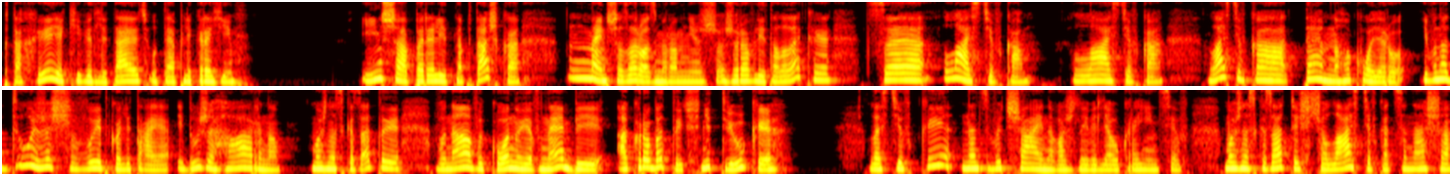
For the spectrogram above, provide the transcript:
птахи, які відлітають у теплі краї. Інша перелітна пташка, менша за розміром, ніж журавлі та лелеки, це ластівка. Ластівка. Ластівка темного кольору, і вона дуже швидко літає і дуже гарно. Можна сказати, вона виконує в небі акробатичні трюки. Ластівки надзвичайно важливі для українців. Можна сказати, що ластівка це наша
